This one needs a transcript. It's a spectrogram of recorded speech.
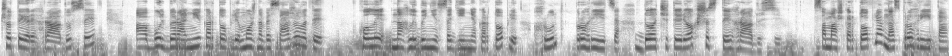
4 градуси. А бульби ранньої картоплі можна висаджувати, коли на глибині садіння картоплі ґрунт прогріється до 4-6 градусів. Сама ж картопля в нас прогріта.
